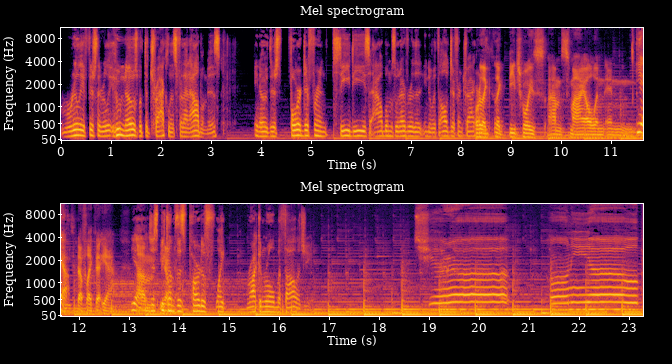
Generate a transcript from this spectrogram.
really officially really who knows what the track list for that album is. You know, there's four different CDs, albums, whatever that, you know, with all different tracks Or like like Beach Boys um Smile and and Yeah. stuff like that. Yeah. Yeah, Um, it just you know- becomes this part of like rock and roll mythology. Cheer up, honey, I hope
